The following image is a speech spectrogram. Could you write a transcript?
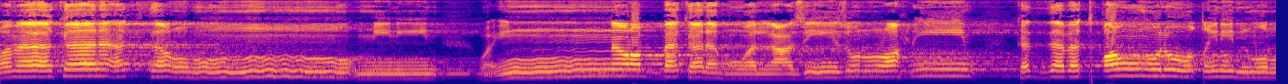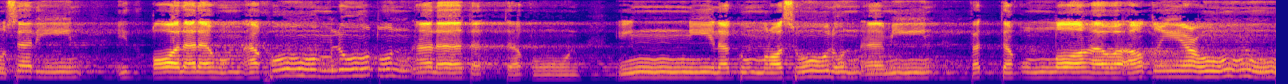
وما كان أكثرهم مؤمنين وإن ربك لهو العزيز الرحيم كذبت قوم لوط المرسلين إذ قال لهم أخوهم لوط ألا تتقون إني لكم رسول أمين فاتقوا الله وأطيعون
